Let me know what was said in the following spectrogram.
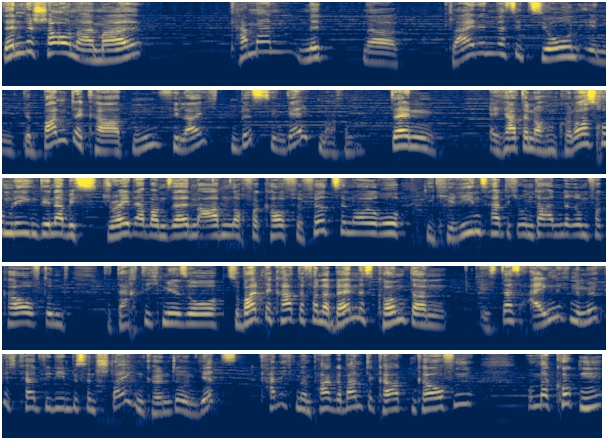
Denn wir schauen einmal, kann man mit einer kleinen Investition in gebannte Karten vielleicht ein bisschen Geld machen? Denn ich hatte noch einen Koloss rumliegen, den habe ich straight up am selben Abend noch verkauft für 14 Euro. Die Kirins hatte ich unter anderem verkauft und da dachte ich mir so, sobald eine Karte von der Bandis kommt, dann ist das eigentlich eine Möglichkeit, wie die ein bisschen steigen könnte. Und jetzt kann ich mir ein paar gebannte Karten kaufen und mal gucken,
